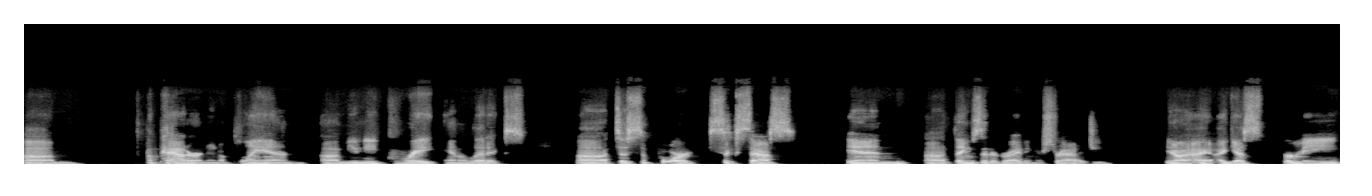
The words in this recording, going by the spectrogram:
um, a pattern and a plan. Um, you need great analytics uh, to support success in uh, things that are driving your strategy. You know, I, I guess for me,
